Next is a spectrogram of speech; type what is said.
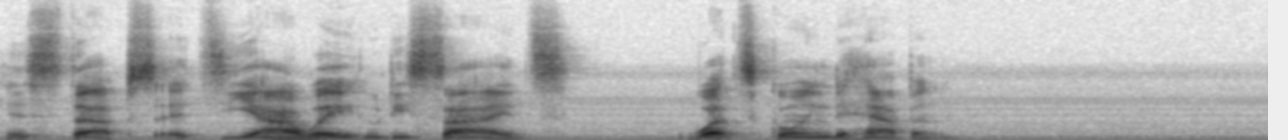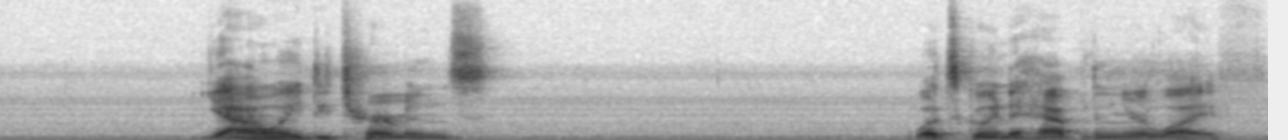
his steps. It's Yahweh who decides what's going to happen. Yahweh determines what's going to happen in your life.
